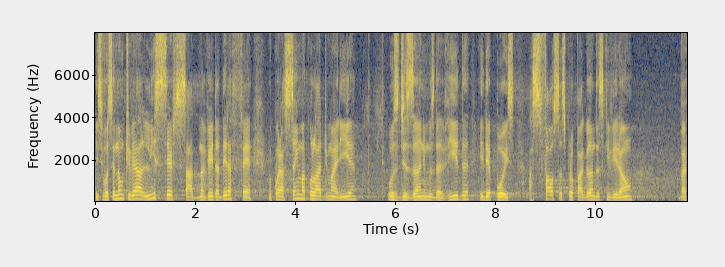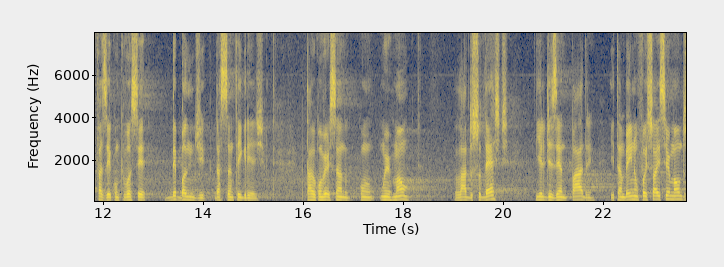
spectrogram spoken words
E se você não tiver alicerçado na verdadeira fé, no coração imaculado de Maria, os desânimos da vida e depois as falsas propagandas que virão, vai fazer com que você debande da Santa Igreja. Estava conversando com um irmão lá do Sudeste e ele dizendo, Padre, e também não foi só esse irmão do,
